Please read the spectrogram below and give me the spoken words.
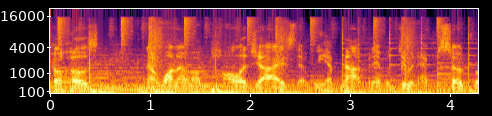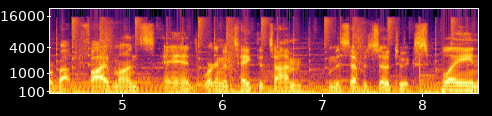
co host. And I want to apologize that we have not been able to do an episode for about five months. And we're going to take the time from this episode to explain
